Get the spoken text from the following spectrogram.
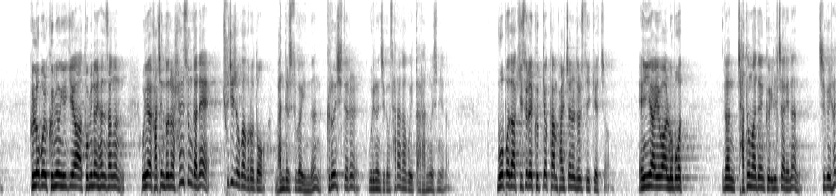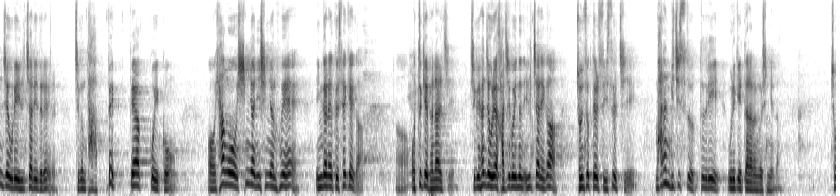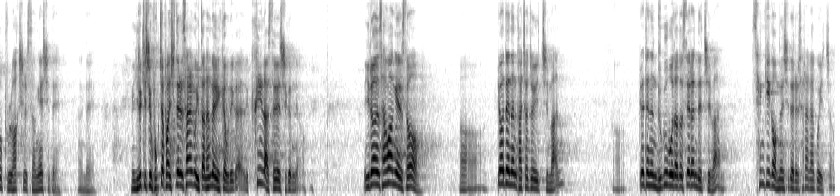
글로벌 금융 위기와 도미노 현상은 우리가 가진 돈을 한순간에 휴지 조각으로도 만들 수가 있는 그런 시대를 우리는 지금 살아가고 있다는 것입니다. 무엇보다 기술의 급격한 발전을 들 수 있겠죠. AI와 로봇 이런 자동화된 그 일자리는 지금 현재 우리 일자리들을 지금 다 빼, 빼앗고 있고 어, 향후 10년, 20년 후에 인간의 그 세계가 어, 어떻게 변할지 지금 현재 우리가 가지고 있는 일자리가 존속될 수 있을지 많은 미지수들이 우리에게 있다라는 것입니다. 초불확실성의 시대. 네. 이렇게 지금 복잡한 시대를 살고 있다는 거니까 우리가 큰일 났어요 지금요. 이런 상황에서 어, 뼈대는 갖춰져 있지만 어, 뼈대는 누구보다도 세련됐지만 생기가 없는 시대를 살아가고 있죠.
